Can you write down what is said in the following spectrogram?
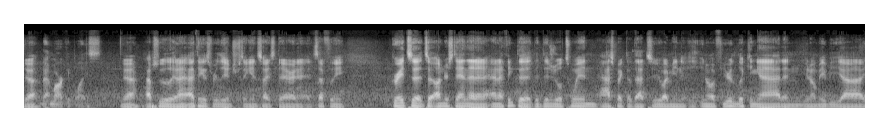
Yeah. that marketplace. Yeah. Absolutely. And I, I think it's really interesting insights there, and it's definitely great to, to understand that. And, and I think the, the digital twin aspect of that too. I mean, you know, if you're looking at and you know maybe uh,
